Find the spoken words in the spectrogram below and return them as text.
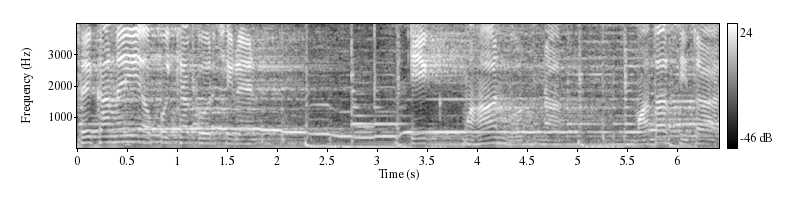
সেখানেই অপেক্ষা করছিলেন এক মহান ঘটনা, মাতা সীতার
